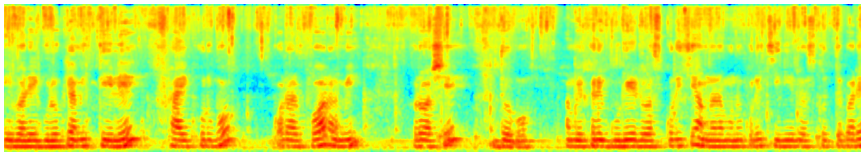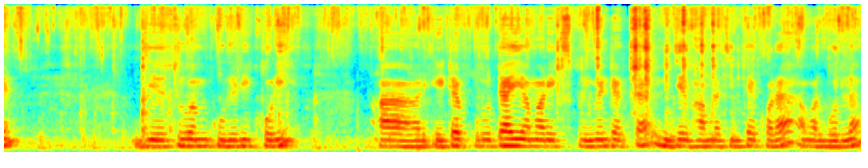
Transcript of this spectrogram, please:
এবার এগুলোকে আমি তেলে ফ্রাই করব। করার পর আমি রসে দেবো। আমি এখানে গুড়ের রস করেছি। আপনারা মনে করে চিনির রস করতে পারেন। যেহেতু আমি গুড়েরই করি আর এটা পুরোটাই আমার এক্সপেরিমেন্ট একটা, নিজের ভাবনা চিন্তায় করা, আমার বললাম,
